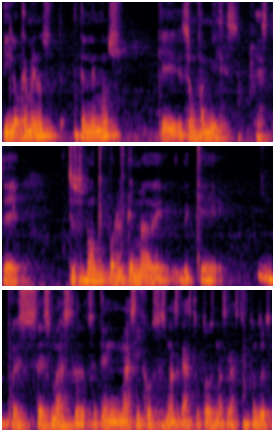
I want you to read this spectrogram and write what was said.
Y lo que menos tenemos que son familias. Este, yo supongo que por el tema de, de que pues es más, se tienen más hijos, es más gasto, todo es más gasto. Entonces,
